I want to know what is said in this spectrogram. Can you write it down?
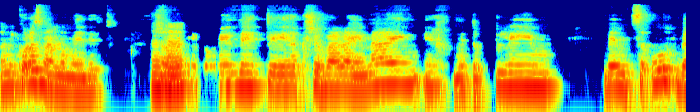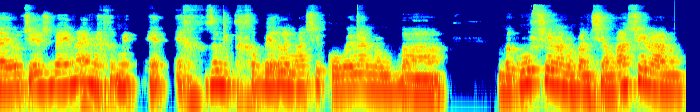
אני כל הזמן לומדת. Mm-hmm. עכשיו אני לומדת uh, הקשבה לעיניים, איך מטפלים באמצעות בעיות שיש בעיניים, איך, איך זה מתחבר למה שקורה לנו בגוף שלנו, בנשמה שלנו.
